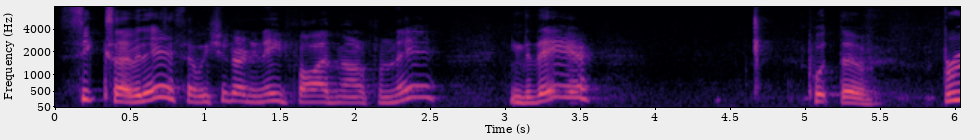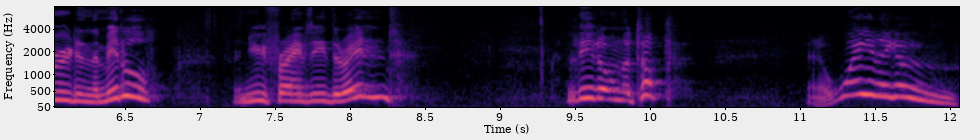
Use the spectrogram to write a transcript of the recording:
six over there, so we should only need five mil from there into there. Put the brood in the middle, the new frames either end, lid on the top, and away they go.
